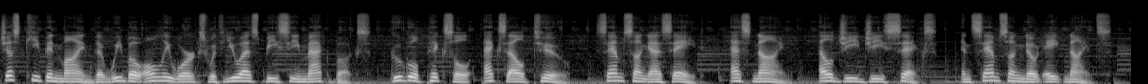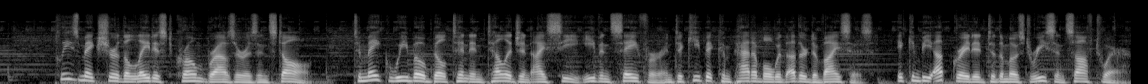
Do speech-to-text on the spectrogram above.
Just keep in mind that Wibo only works with USB-C MacBooks, Google Pixel, XL2, Samsung S8, S9, LG G6, and Samsung Note 8 9 Please make sure the latest Chrome browser is installed. To make Wibo built-in intelligent IC even safer and to keep it compatible with other devices, it can be upgraded to the most recent software.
